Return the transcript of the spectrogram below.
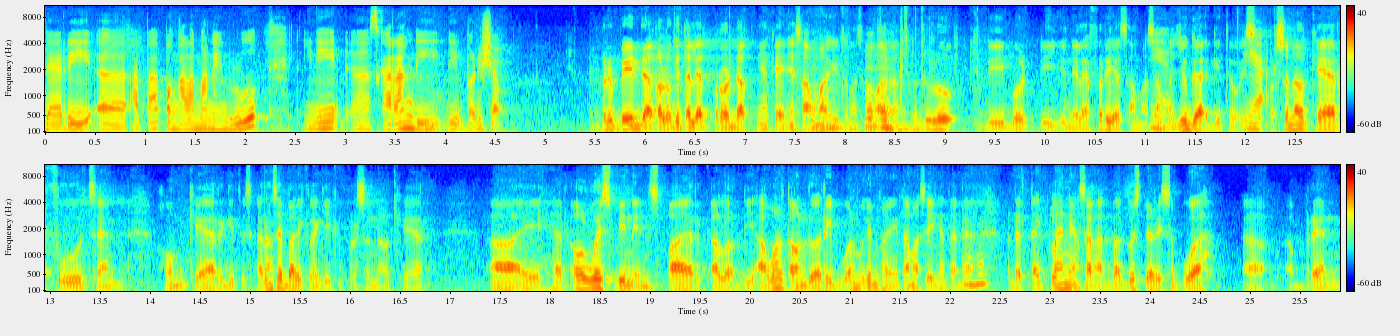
dari uh, apa pengalaman yang dulu ini uh, sekarang di di Body Shop berbeda kalau kita lihat produknya kayaknya sama mm -hmm. gitu kan sama mm -hmm. kan dulu di di Unilever ya sama-sama yeah. juga gitu yeah. personal care foods and home care gitu sekarang saya balik lagi ke personal care I had always been inspired kalau di awal tahun 2000-an mungkin Vanita masih ingat ada uh -huh. ada tagline yang sangat bagus dari sebuah uh, brand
